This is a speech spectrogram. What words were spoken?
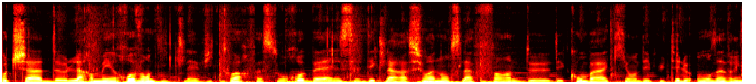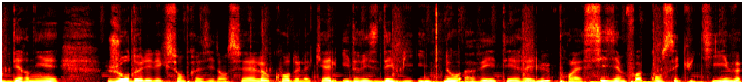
Au Tchad, l'armée revendique la victoire face aux rebelles. Cette déclaration annonce la fin des combats qui ont débuté le 11 avril dernier, jour de l'élection présidentielle, au cours de laquelle Idriss Déby Itno avait été réélu pour la sixième fois consécutive.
